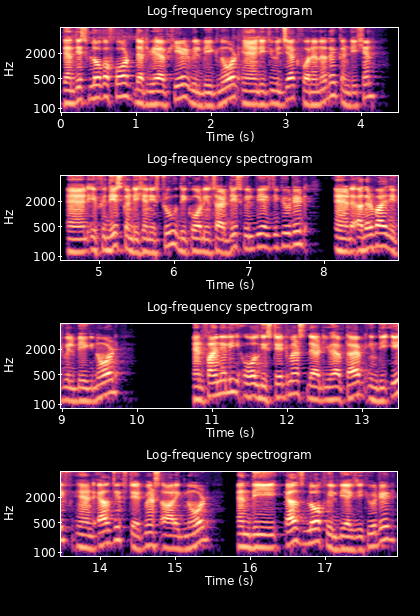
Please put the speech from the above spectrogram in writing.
then this block of code that we have here will be ignored and it will check for another condition and if this condition is true the code inside this will be executed and otherwise it will be ignored. And finally all the statements that you have typed in the if and else if statements are ignored and the else block will be executed.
